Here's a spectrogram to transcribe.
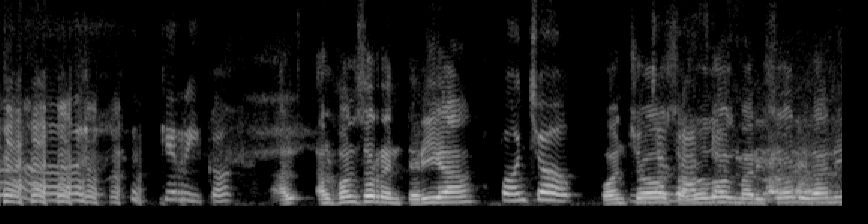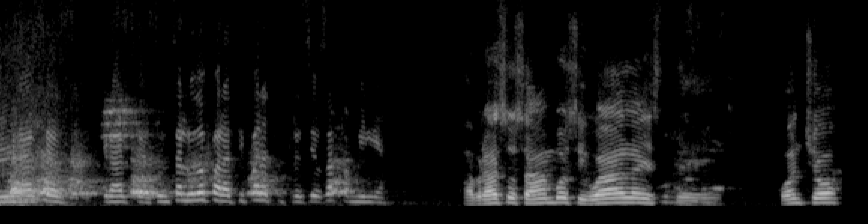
qué rico. Al- Alfonso Rentería, Poncho, Poncho, saludos. Marisol y Dani. gracias, gracias. Un saludo para ti, para tu preciosa familia. Abrazos a ambos igual. Este, Gracias. Poncho,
